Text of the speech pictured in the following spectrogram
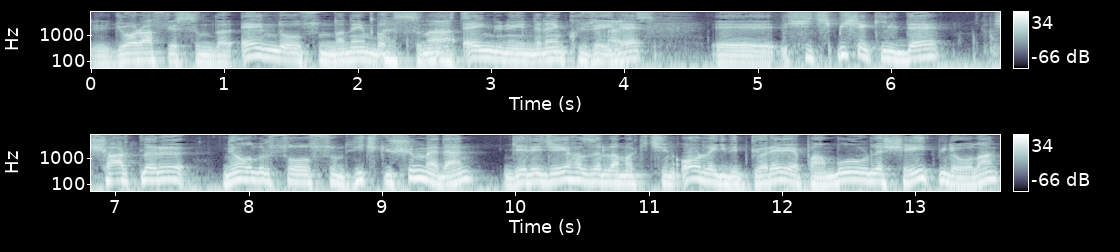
e, coğrafyasında en doğusundan en batısına, evet. en güneyinden en kuzeyine Evet. e, hiçbir şekilde şartları ne olursa olsun hiç düşünmeden geleceği hazırlamak için orada gidip görev yapan bu uğurda şehit bile olan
